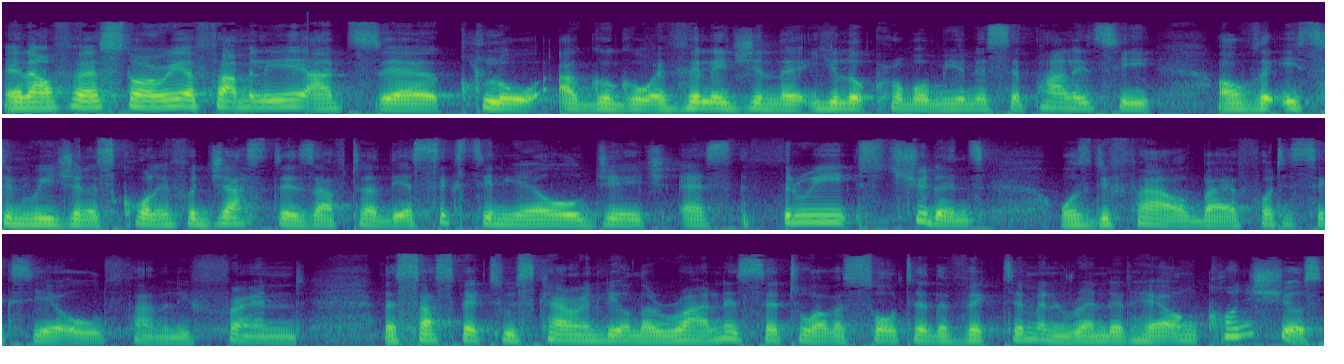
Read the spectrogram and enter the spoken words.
In our first story, a family at uh, Klo Agogo, a village in the Yilo Krobo municipality of the Eastern region, is calling for justice after their 16-year-old JHS 3 student was defiled by a 46-year-old family friend. The suspect, who is currently on the run, is said to have assaulted the victim and rendered her unconscious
